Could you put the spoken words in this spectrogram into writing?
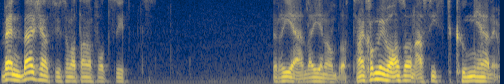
Wennberg känns det ju som att han har fått sitt rejäla genombrott. Han kommer ju vara en sån assistkung här nu.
